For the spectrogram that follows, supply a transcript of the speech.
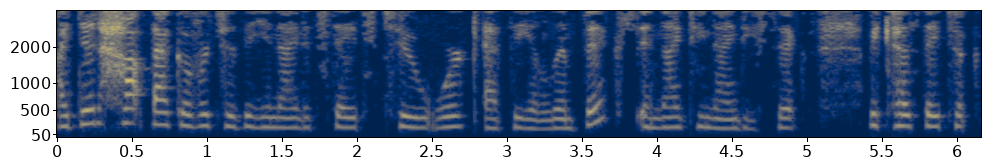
I did hop back over to the United States to work at the Olympics in 1996 because they took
